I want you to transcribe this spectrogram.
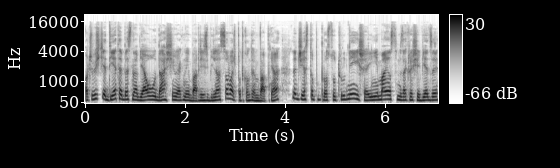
Oczywiście dietę bez nabiału da się jak najbardziej zbilansować pod kątem wapnia, lecz jest to po prostu trudniejsze i nie mając w tym zakresie wiedzy,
